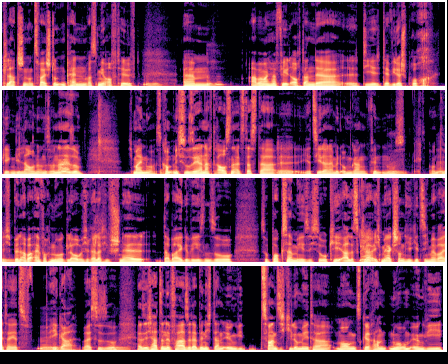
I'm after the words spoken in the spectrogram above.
klatschen und zwei Stunden pennen, was mir oft hilft. Ähm, Aber manchmal fehlt auch dann der, äh, die, der Widerspruch gegen die Laune und so, ne? Also ich meine nur, es kommt nicht so sehr nach draußen, als dass da äh, jetzt jeder damit Umgang finden muss. Und ich bin aber einfach nur, glaube ich, relativ schnell dabei gewesen, so so boxermäßig, so okay, alles klar, Ja. ich merke schon, hier geht's nicht mehr weiter, jetzt egal, weißt du so. Also ich hatte eine Phase, da bin ich dann irgendwie 20 Kilometer morgens gerannt, nur um irgendwie,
